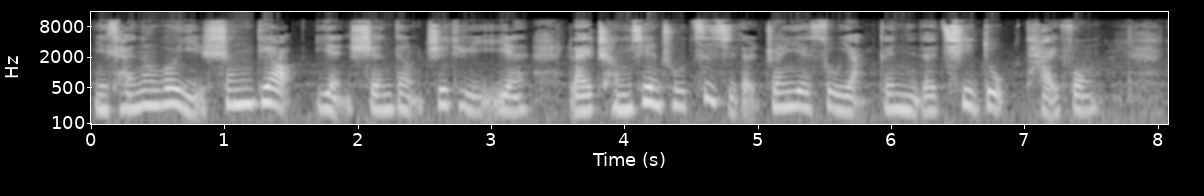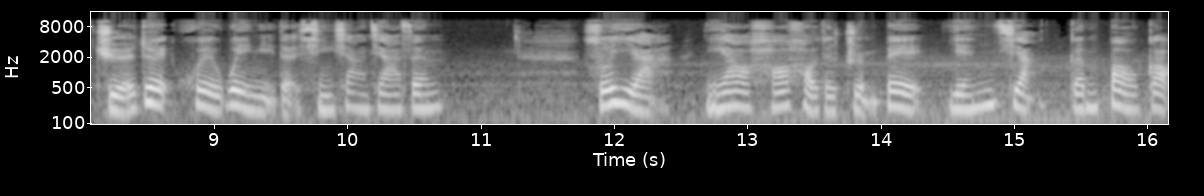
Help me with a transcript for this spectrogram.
你才能够以声调、眼神等肢体语言来呈现出自己的专业素养跟你的气度、台风，绝对会为你的形象加分。所以啊，你要好好的准备演讲跟报告，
